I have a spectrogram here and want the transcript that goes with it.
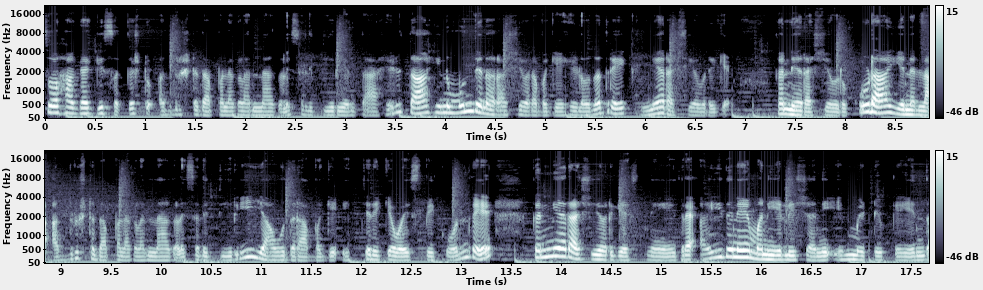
ಸೊ ಹಾಗಾಗಿ ಸಾಕಷ್ಟು ಅದೃಷ್ಟದ ಫಲಗಳನ್ನು ಗಳಿಸಲಿದ್ದೀರಿ ಅಂತ ಹೇಳ್ತಾ ಇನ್ನು ಮುಂದಿನ ರಾಶಿಯವರ ಬಗ್ಗೆ ಹೇಳೋದಾದರೆ ಕನ್ಯಾ ರಾಶಿಯವರಿಗೆ. ಕನ್ಯಾ ರಾಶಿಯವರು ಕೂಡ ಏನೆಲ್ಲ ಅದೃಷ್ಟದ ಫಲಗಳನ್ನು ಗಳಿಸಲಿದ್ದೀರಿ, ಯಾವುದರ ಬಗ್ಗೆ ಎಚ್ಚರಿಕೆ ವಹಿಸಬೇಕು ಅಂದರೆ ಕನ್ಯಾ ರಾಶಿಯವರಿಗೆ ಸ್ನೇಹಿತರೆ, ಐದನೇ ಮನೆಯಲ್ಲಿ ಶನಿ ಹಿಮ್ಮೆಟ್ಟುವಿಕೆಯಿಂದ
